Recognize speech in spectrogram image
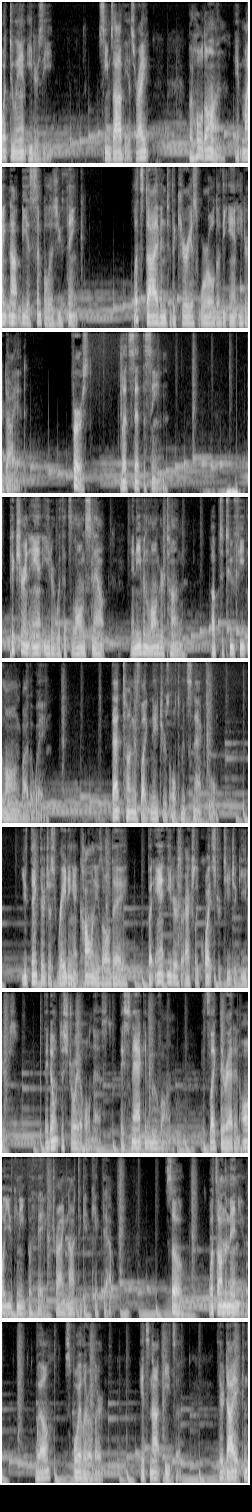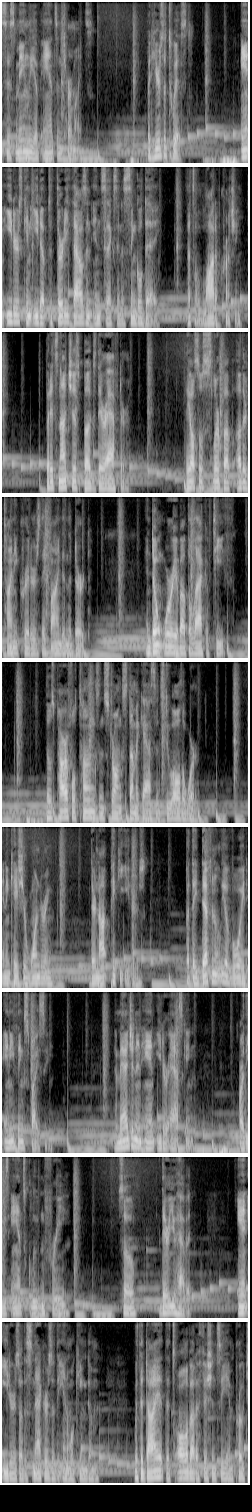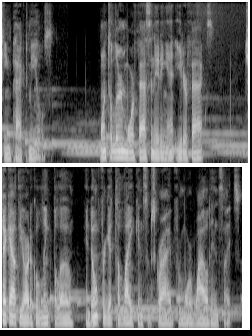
What do anteaters eat? Seems obvious, right? But hold on, it might not be as simple as you think. Let's dive into the curious world of the anteater diet. First, let's set the scene. Picture an anteater with its long snout and even longer tongue, up to two feet long, by the way. That tongue is like nature's ultimate snack tool. You'd think they're just raiding at colonies all day, but anteaters are actually quite strategic eaters. They don't destroy a whole nest, they snack and move on. It's like they're at an all you can eat buffet, trying not to get kicked out. So, what's on the menu? Well, spoiler alert, it's not pizza. Their diet consists mainly of ants and termites. But here's a twist ant eaters can eat up to 30,000 insects in a single day. That's a lot of crunching. But it's not just bugs they're after. They also slurp up other tiny critters they find in the dirt. And don't worry about the lack of teeth. Those powerful tongues and strong stomach acids do all the work. And in case you're wondering, they're not picky eaters, but they definitely avoid anything spicy. Imagine an anteater asking, Are these ants gluten free? So, there you have it. Anteaters are the snackers of the animal kingdom, with a diet that's all about efficiency and protein packed meals. Want to learn more fascinating anteater facts? Check out the article linked below, and don't forget to like and subscribe for more wild insights.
